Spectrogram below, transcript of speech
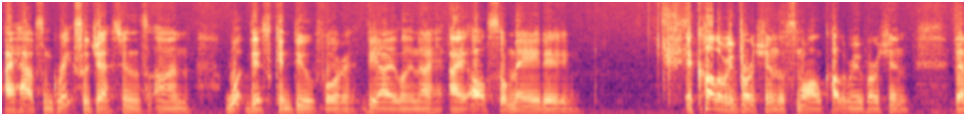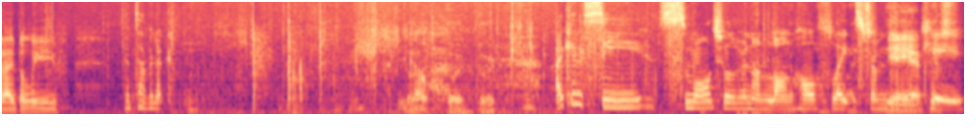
I have some great suggestions on what this can do for the island. I, I also made a, a coloring version, a small coloring version that I believe. Let's have a look. Good, good, good. I can see small children on long haul flights from the yeah, UK yes.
